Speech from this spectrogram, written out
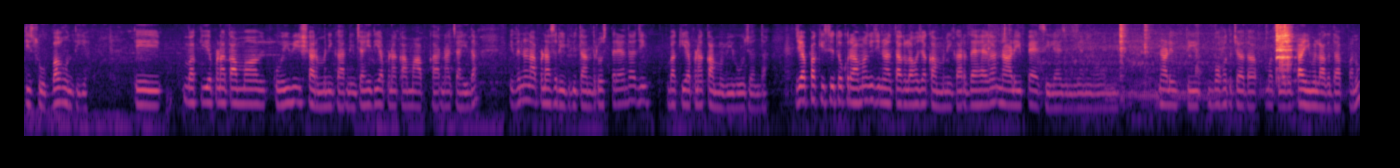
ਦੀ ਸੋਭਾ ਹੁੰਦੀ ਆ। ਤੇ ਬਾਕੀ ਆਪਣਾ ਕੰਮ ਕੋਈ ਵੀ ਸ਼ਰਮ ਨਹੀਂ ਕਰਨੀ ਚਾਹੀਦੀ, ਆਪਣਾ ਕੰਮ ਆਪ ਕਰਨਾ ਚਾਹੀਦਾ। ਇਹਦੇ ਨਾਲ ਆਪਣਾ ਸਰੀਰ ਵੀ ਤੰਦਰੁਸਤ ਰਹਿੰਦਾ ਜੀ, ਬਾਕੀ ਆਪਣਾ ਕੰਮ ਵੀ ਹੋ ਜਾਂਦਾ। ਜੇ ਆਪਾਂ ਕਿਸੇ ਤੋਂ ਕਰਾਵਾਂਗੇ ਜੀ, ਨਾਲ ਤਾਂ ਅਗਲਾ ਹੋ ਜਾ ਕੰਮ ਨਹੀਂ ਕਰਦਾ ਹੈਗਾ, ਨਾਲੇ ਪੈਸੇ ਲੈ ਜਾਂਦੀਆਂ ਨੇ ਉਹ ਇੰਨੇ। ਨਾਲੇ ਉੱਤੇ ਬਹੁਤ ਜ਼ਿਆਦਾ ਮਤਲਬ ਟਾਈਮ ਲੱਗਦਾ ਆਪਾਂ ਨੂੰ,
